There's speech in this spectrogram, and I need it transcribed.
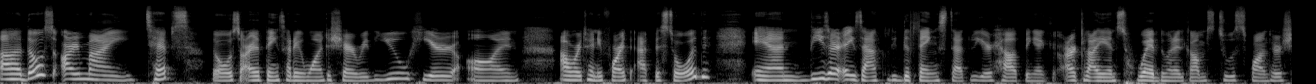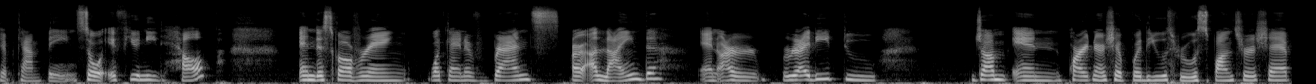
uh, those are my tips. Those are the things that I want to share with you here on our 24th episode. And these are exactly the things that we are helping our clients with when it comes to sponsorship campaigns. So, if you need help, in discovering what kind of brands are aligned and are ready to jump in partnership with you through sponsorship.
